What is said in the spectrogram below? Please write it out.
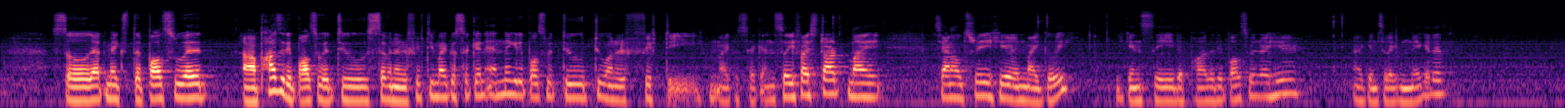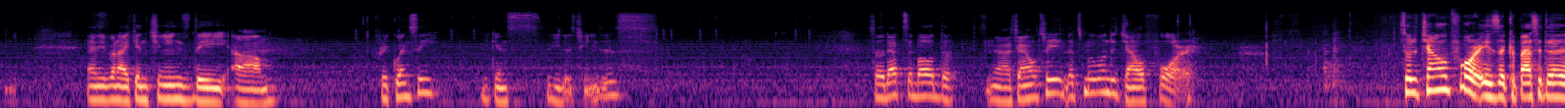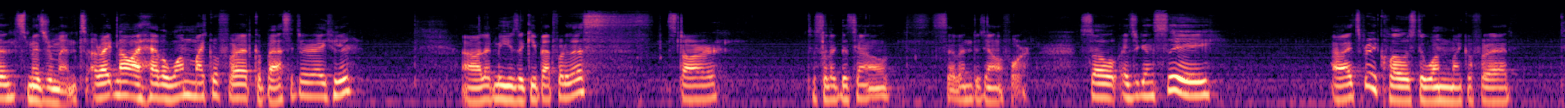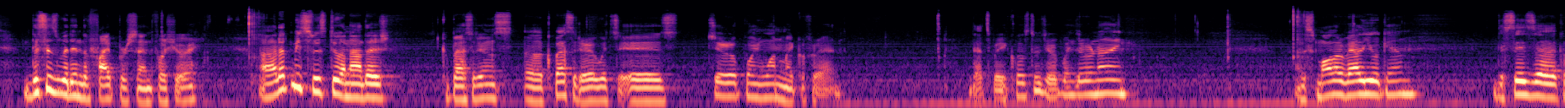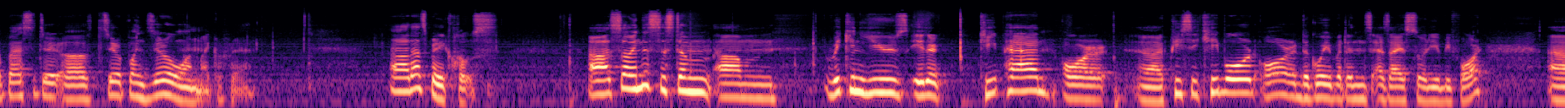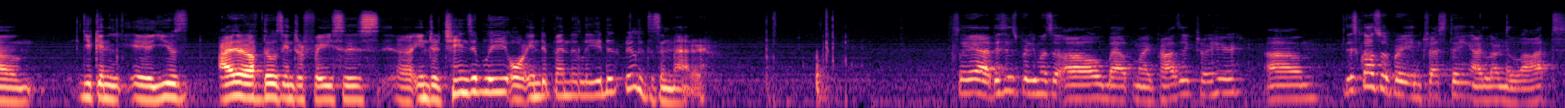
So that makes the pulse width, uh, positive pulse width to 750 microsecond and negative pulse width to 250 microseconds. So if I start my channel 3 here in my GUI, you can see the positive pulse width right here. I can select negative and even I can change the um, frequency. You can see the changes. So that's about the uh, channel 3 let's move on to channel 4 so the channel 4 is a capacitance measurement. Uh, right now I have a 1 microfarad capacitor right here. Uh, let me use the keypad for this. Star to select the channel 7 to channel 4 so as you can see uh, it's pretty close to 1 microfarad. This is within the 5% for sure. Uh, let me switch to another capacitance, uh, capacitor which is 0.1 microfarad. That's pretty close to 0.09. A smaller value again. This is a capacitor of 0.01 microfarad. Uh, that's pretty close. Uh, so in this system, um, we can use either keypad or uh, PC keyboard or the GUI buttons as I showed you before. Um, you can uh, use either of those interfaces uh, interchangeably or independently. It really doesn't matter. So yeah, this is pretty much all about my project right here. Um, this class was pretty interesting. I learned a lot,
